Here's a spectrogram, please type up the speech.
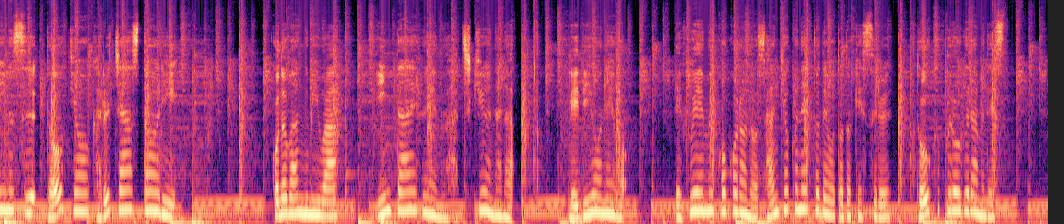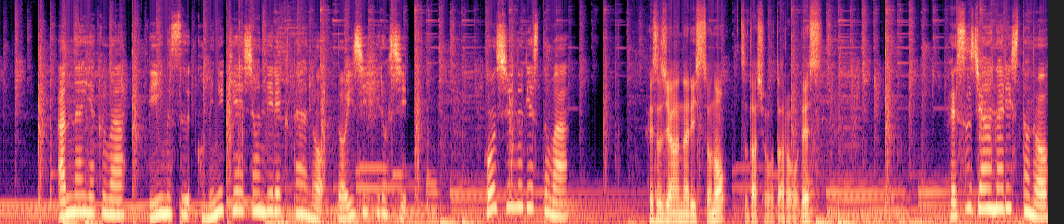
ームス東京カルチャーストーリー。この番組はインター FM897 レディオネオ FM 心の三極ネットでお届けするトークプログラムです。案内役はビームスコミュニケーションディレクターの土井博志。今週のゲストはフェスジャーナリストの津田翔太郎ですフェスジャーナリストの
